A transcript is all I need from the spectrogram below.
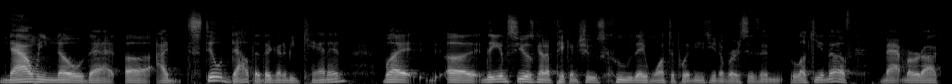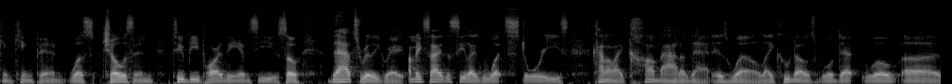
Now we know that uh, I still doubt that they're going to be canon, but uh, the MCU is going to pick and choose who they want to put in these universes. And lucky enough, Matt Murdock and Kingpin was chosen to be part of the MCU. So that's really great. I'm excited to see like what stories kind of like come out of that as well. Like who knows? Will de- will uh,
